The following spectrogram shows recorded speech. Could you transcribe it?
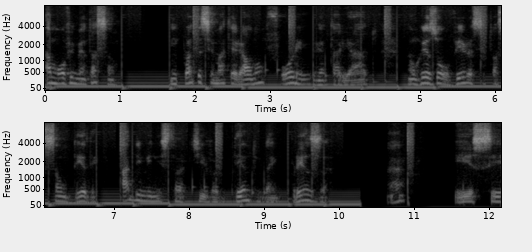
a movimentação. Enquanto esse material não for inventariado, não resolver a situação dele administrativa dentro da empresa, né, esse,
